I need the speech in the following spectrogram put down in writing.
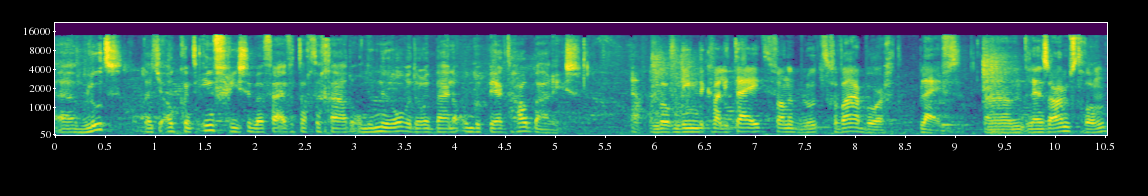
uh, bloed dat je ook kunt invriezen bij 85 graden onder nul, waardoor het bijna onbeperkt houdbaar is. Ja, en bovendien de kwaliteit van het bloed gewaarborgd blijft. Um, Lance Armstrong,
